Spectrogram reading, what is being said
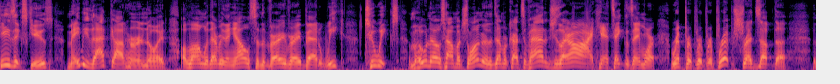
He's excused. Maybe that got her annoyed, along with everything else in the very, very bad week, two weeks. Who knows how much longer the Democrats have had? And she's like, "Oh, I can't take this anymore." Rip, rip, rip, rip, rip. Shreds up the the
